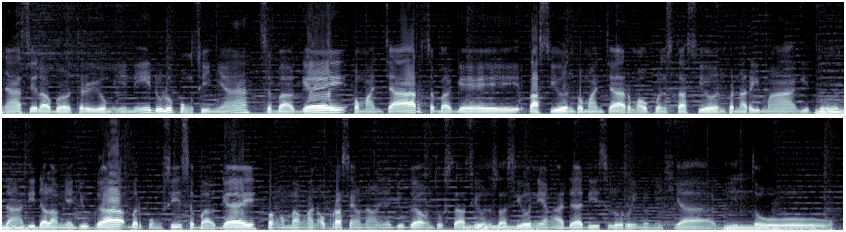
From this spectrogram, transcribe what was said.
Nah, si laboratorium ini dulu fungsinya sebagai pemancar, sebagai stasiun pemancar maupun stasiun penerima gitu. Hmm. Nah, di dalamnya juga berfungsi sebagai pengembangan operasionalnya juga untuk stasiun-stasiun yang ada di seluruh Indonesia gitu.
